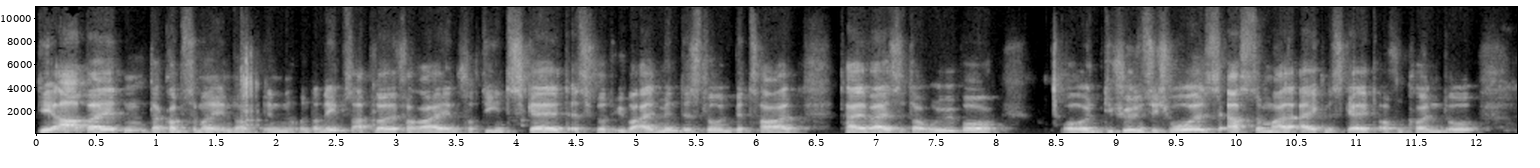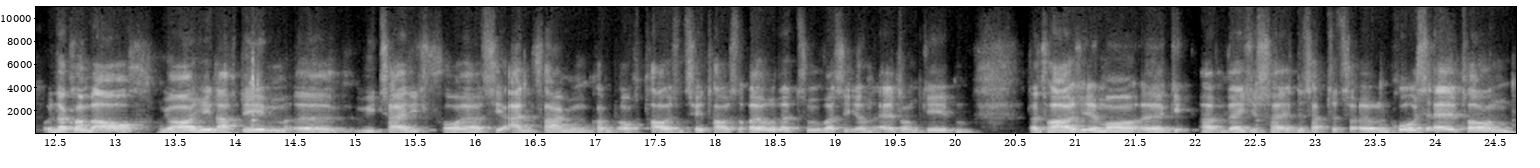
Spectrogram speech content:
Geh arbeiten, da kommst du mal in, der, in Unternehmensabläufe rein, verdienst Geld, es wird überall Mindestlohn bezahlt, teilweise darüber. Und die fühlen sich wohl, das erste Mal eigenes Geld auf dem Konto. Und da kommt auch, ja, je nachdem, äh, wie zeitig vorher sie anfangen, kommt auch 1000, 2000 Euro dazu, was sie ihren Eltern geben. Dann frage ich immer, äh, welches Verhältnis habt ihr zu euren Großeltern?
